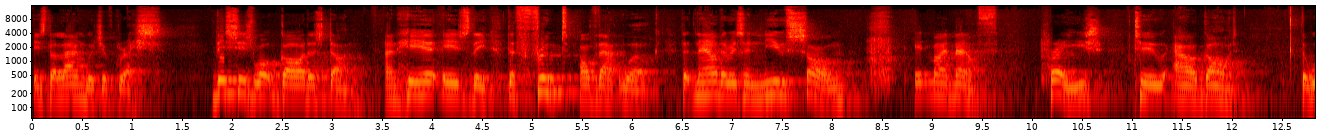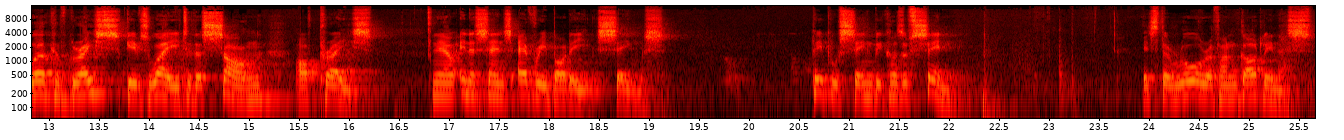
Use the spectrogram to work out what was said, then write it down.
is the language of grace. This is what God has done. And here is the, the fruit of that work. That now there is a new song in my mouth. Praise to our God. The work of grace gives way to the song of praise. Now, in a sense, everybody sings. People sing because of sin. It's the roar of ungodliness.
